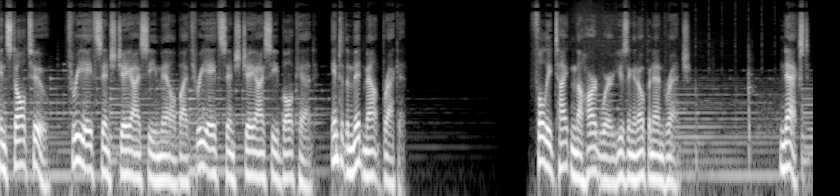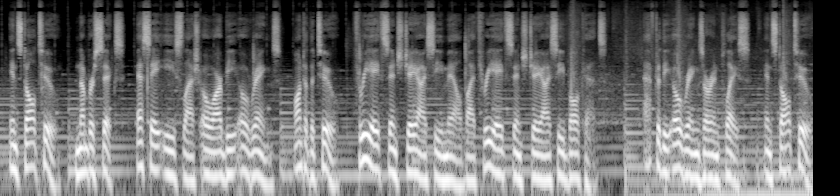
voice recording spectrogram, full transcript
Install two 3 8 inch JIC male by 3 8 inch JIC bulkhead into the mid mount bracket. Fully tighten the hardware using an open end wrench. Next, install two, number 6, SAE slash ORB O-rings, onto the two, 3 8 inch JIC male by 3 8 inch JIC bulkheads. After the O-rings are in place, install two,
